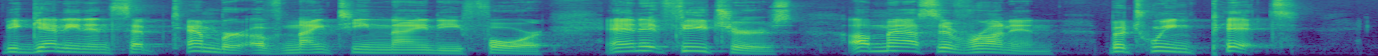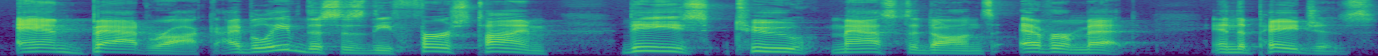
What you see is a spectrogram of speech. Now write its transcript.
beginning in September of 1994. And it features a massive run in between Pitt and Badrock. I believe this is the first time these two mastodons ever met in the pages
